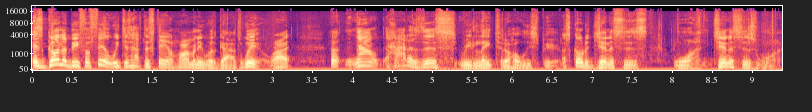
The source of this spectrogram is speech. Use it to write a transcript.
It's going to be fulfilled. We just have to stay in harmony with God's will. Right? Uh, now, how does this relate to the Holy Spirit? Let's go to Genesis 1. Genesis 1.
